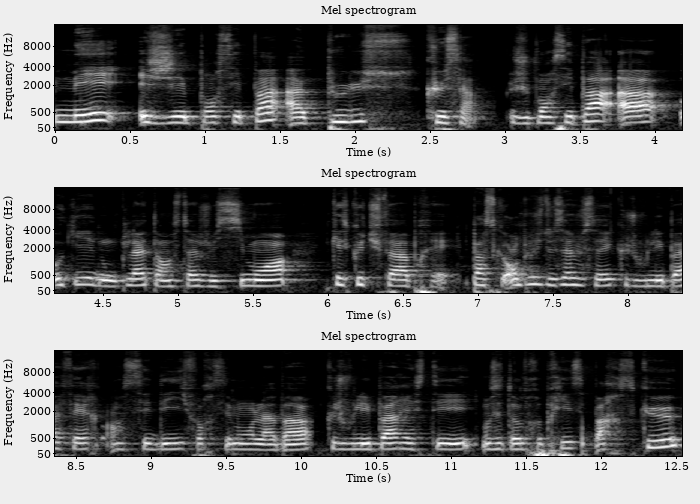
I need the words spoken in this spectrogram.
Mais je pensais pas à plus que ça. Je pensais pas à, ok, donc là t'as un stage de 6 mois, qu'est-ce que tu fais après? Parce qu'en plus de ça, je savais que je voulais pas faire un CDI forcément là-bas, que je voulais pas rester dans cette entreprise parce que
